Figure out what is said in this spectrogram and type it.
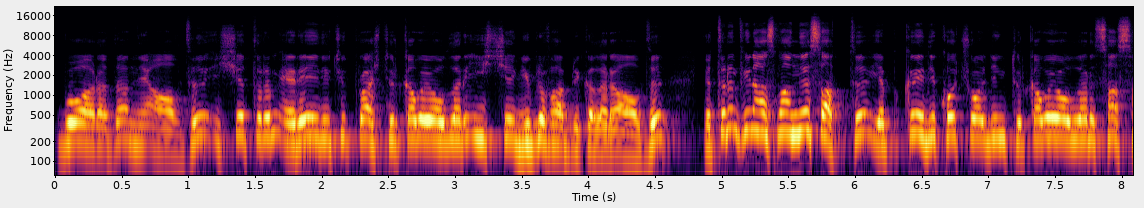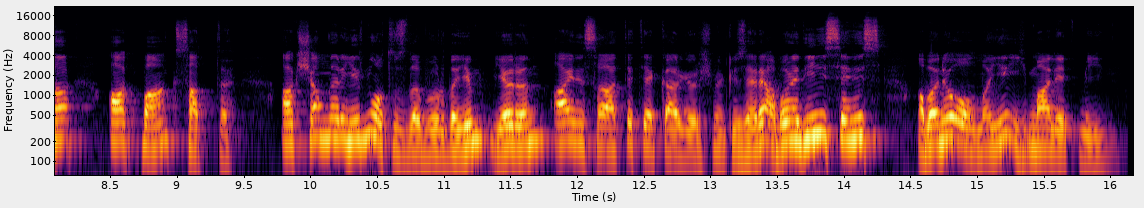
bu arada ne aldı? İş yatırım Ereğli, Tüpraş, Türk Hava Yolları, İşçi, Gübre Fabrikaları aldı. Yatırım finansman ne sattı? Yapı Kredi, Koç Holding, Türk Hava Yolları, Sasa, Akbank sattı. Akşamları 20.30'da buradayım. Yarın aynı saatte tekrar görüşmek üzere. Abone değilseniz abone olmayı ihmal etmeyin.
